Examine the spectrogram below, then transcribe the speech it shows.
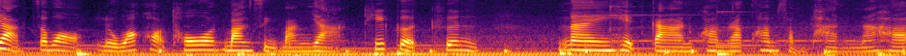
อยากจะบอกหรือว่าขอโทษบางสิ่งบางอย่างที่เกิดขึ้นในเหตุการณ์ความรักความสัมพันธ์นะคะ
